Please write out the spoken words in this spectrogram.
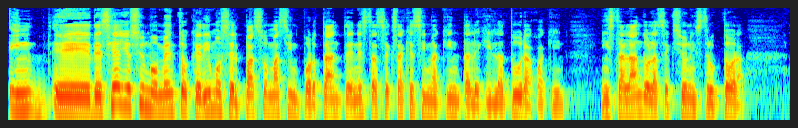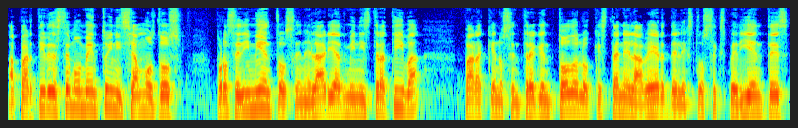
eh, decía yo hace un momento que dimos el paso más importante en esta sexagésima quinta legislatura, Joaquín, instalando la sección instructora. A partir de este momento iniciamos dos procedimientos en el área administrativa para que nos entreguen todo lo que está en el haber de estos expedientes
